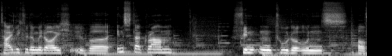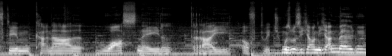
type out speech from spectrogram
teile ich wieder mit euch über Instagram. Finden tut er uns auf dem Kanal Warsnail 3 auf Twitch. Muss man sich auch nicht anmelden,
